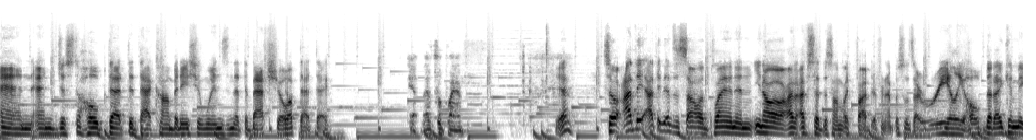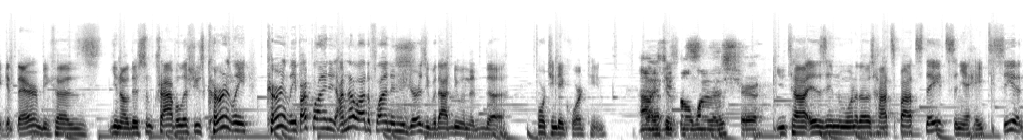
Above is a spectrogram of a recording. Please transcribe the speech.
and and just hope that that that combination wins and that the bats show up that day. yeah, that's the plan. Yeah. So I think I think that's a solid plan, and you know I've, I've said this on like five different episodes. I really hope that I can make it there because you know there's some travel issues currently. Currently, if I fly into, I'm not allowed to fly into New Jersey without doing the, the 14 day quarantine. Uh, it's just all one of those. That's true. Utah is in one of those hotspot states, and you hate to see it.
